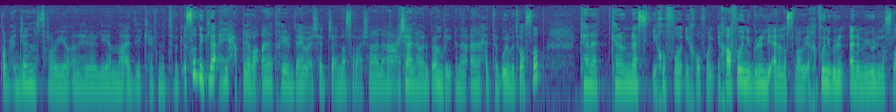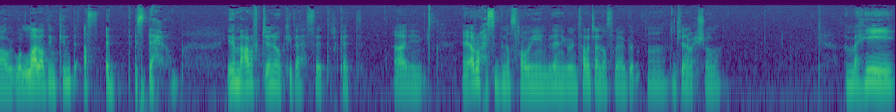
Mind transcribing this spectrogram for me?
طبعا جنة نصراوية وأنا هلالية ما أدري كيف نتفق. صدق لا هي حقيرة. أنا تخيل دائما أشجع النصر عشانها عشانها وأنا بعمري. أنا أنا حتى بأولى متوسط كانت كانوا الناس يخافون يخافون يخافون يقولون لي أنا نصراوي يخافون يقولون أنا ميول نصراوي. والله العظيم كنت أستحهم. إذا ما عرفت جنة وكذا حسيت ركت يعني يعني أروح أسب النصراويين بعدين يقولون ترى جنة نصراوية أقول جنة محشومة. أما هي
